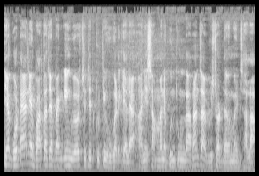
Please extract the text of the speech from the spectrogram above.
या घोटाळ्याने भारताच्या बँकिंग व्यवस्थेतील त्रुटी उघड केल्या आणि सामान्य गुंतवणूकदारांचा विश्वास डळमट झाला.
